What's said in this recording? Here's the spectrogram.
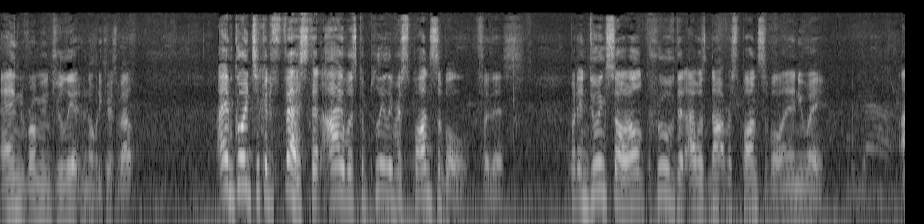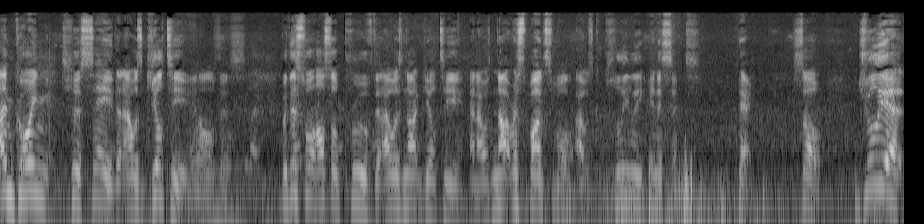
and Romeo and Juliet, who nobody cares about. I am going to confess that I was completely responsible for this. But in doing so, I'll prove that I was not responsible in any way. I'm going to say that I was guilty in all of this. But this will also prove that I was not guilty and I was not responsible. I was completely innocent. Okay, so Juliet,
